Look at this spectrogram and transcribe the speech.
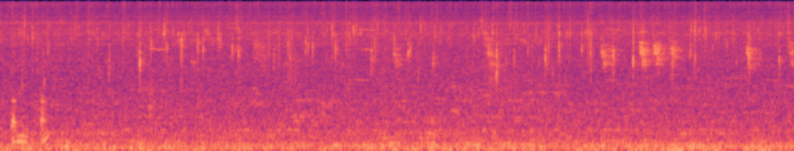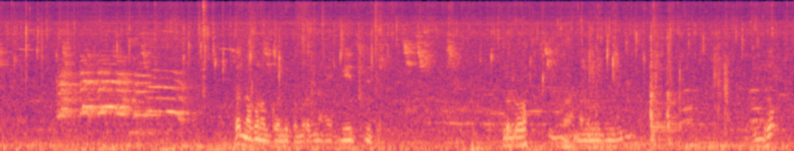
Pangitang. Saan ako nagkuhan dito? Marag na eh. Gate dito. Bago. Wala naman yung gate. Ano?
